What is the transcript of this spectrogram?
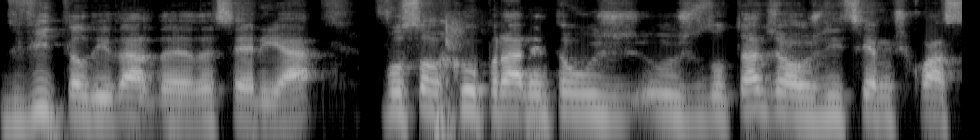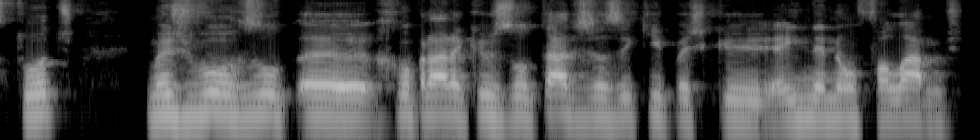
de vitalidade da, da Série A. Vou só recuperar então os, os resultados, já os dissemos quase todos, mas vou uh, recuperar aqui os resultados das equipas que ainda não falámos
